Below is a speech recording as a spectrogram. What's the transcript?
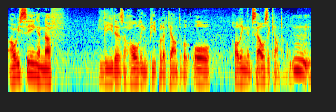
Are we seeing enough leaders holding people accountable or holding themselves accountable? Mm.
